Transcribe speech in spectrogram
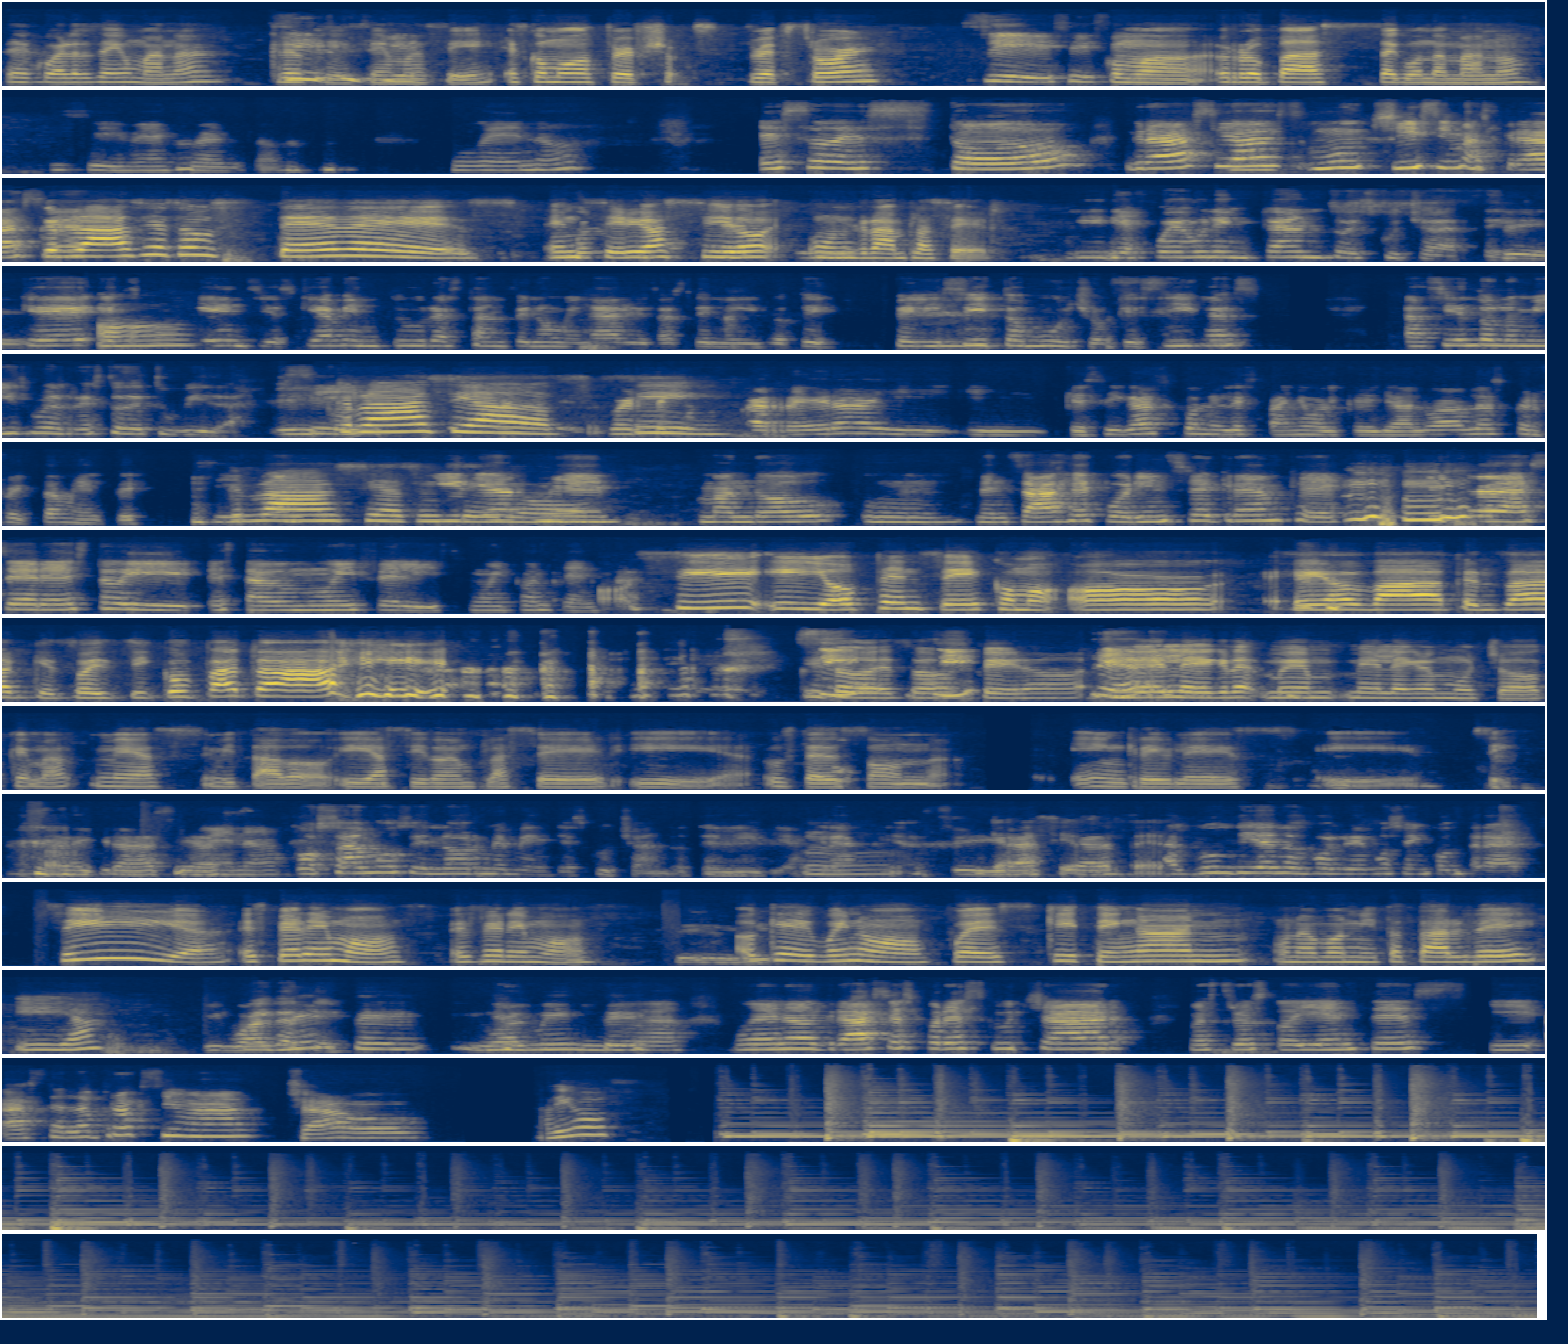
¿Te acuerdas de Humana? Creo Sí, que sí, se llama sí. así. Es como thrift, thrift store, Sí, sí, sí. como ropa segunda mano. Sí, me acuerdo. Bueno, eso es todo. Gracias, muchísimas gracias. Gracias a ustedes. En Fue serio, ha sido placer. un gran placer. Lidia, fue un encanto escucharte. Sí. Qué Oh. experiencias, qué aventuras tan fenomenales has tenido. Te felicito mucho. Que sigas haciendo lo mismo el resto de tu vida. Sí. con Gracias. suerte Sí. con tu carrera y, y que sigas con el español, que ya lo hablas perfectamente. Sí, Gracias, en serio. me mandó un mensaje por Instagram que quería hacer esto y estaba muy feliz, muy contenta. Sí, y yo pensé como, oh, ella va a pensar que soy psicópata y, Sí, todo eso, sí, pero me alegra, me, me alegra mucho que me has invitado y ha sido un placer y ustedes son increíbles y sí. Ay, gracias. Bueno, Gozamos enormemente escuchándote, Lidia. Mm. Gracias. Sí, Gracias. Algún día nos volvemos a encontrar. Sí, esperemos, esperemos. Sí. Ok, bueno, pues que tengan una bonita tarde y ya. Igualmente, igualmente. igual. bueno, gracias por escuchar nuestros oyentes y hasta la próxima. Chao. Adiós.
